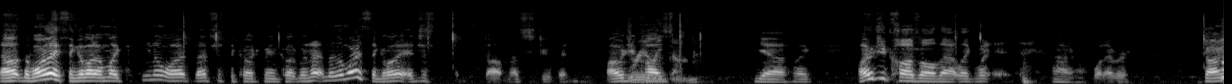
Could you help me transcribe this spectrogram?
Now, the more I think about it, I'm like, you know what? That's just the coach being coach. But the more I think about it, it just it's dumb. That's stupid. Why would you Really cause? dumb. Yeah, like, why would you cause all that? Like, when I don't know, whatever. Johnny,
